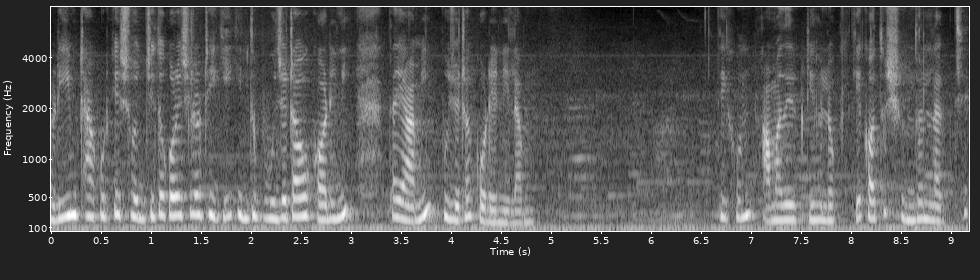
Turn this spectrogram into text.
রিম ঠাকুরকে সজ্জিত করেছিল ঠিকই কিন্তু পুজোটাও করেনি তাই আমি পুজোটা করে নিলাম। দেখুন আমাদের গৃহলক্ষ্মীকে কত সুন্দর লাগছে।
